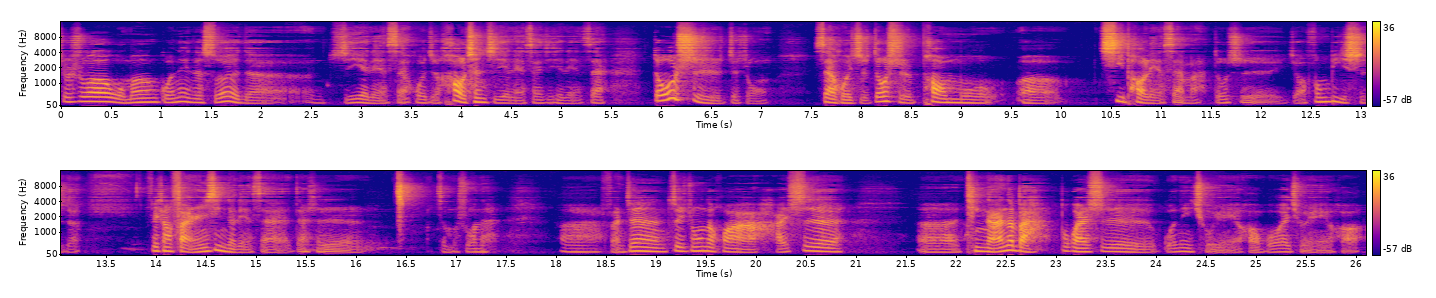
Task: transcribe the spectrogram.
就是说，我们国内的所有的职业联赛或者号称职业联赛这些联赛，都是这种赛会制，都是泡沫呃气泡联赛嘛，都是比较封闭式的，非常反人性的联赛。但是怎么说呢？啊，反正最终的话还是。呃，挺难的吧？不管是国内球员也好，国外球员也好，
